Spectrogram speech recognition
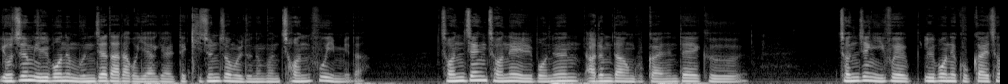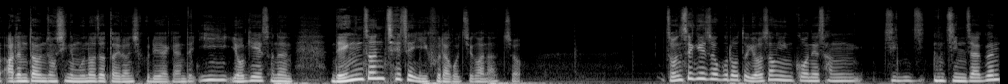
요즘 일본은 문제다라고 이야기할 때 기준점을 두는 건 전후입니다. 전쟁 전에 일본은 아름다운 국가였는데 그 전쟁 이후에 일본의 국가의 정- 아름다운 정신이 무너졌다 이런 식으로 이야기하는데 이 여기에서는 냉전 체제 이후라고 찍어놨죠. 전 세계적으로도 여성 인권의 상 진, 진작은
